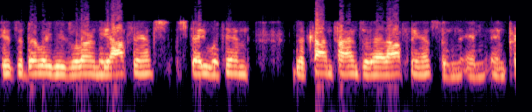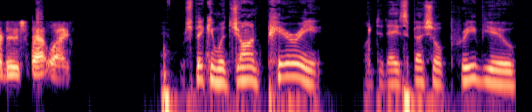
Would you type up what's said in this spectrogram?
his ability to learn the offense, stay within the confines of that offense, and, and, and produce that way. We're speaking with John Perry on today's special preview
